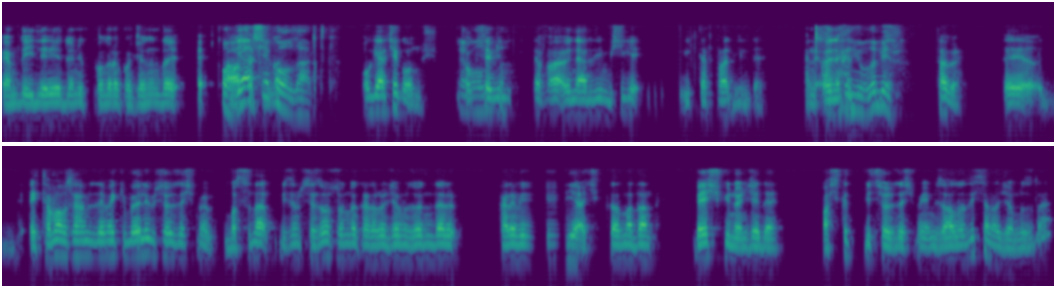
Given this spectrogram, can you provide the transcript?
Hem de ileriye dönük olarak hocanın da e, o gerçek takımda, oldu artık. O gerçek olmuş. E, çok sevindim. İlk defa önerdiğim bir şey ilk defa değil de. Hani öner... yolu bir. Tabii. E, e tamam sen demek ki böyle bir sözleşme basına bizim sezon sonuna kadar hocamız Önder Karaveli'yi açıklamadan 5 gün önce de başka bir sözleşme imzaladıysan hocamızla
